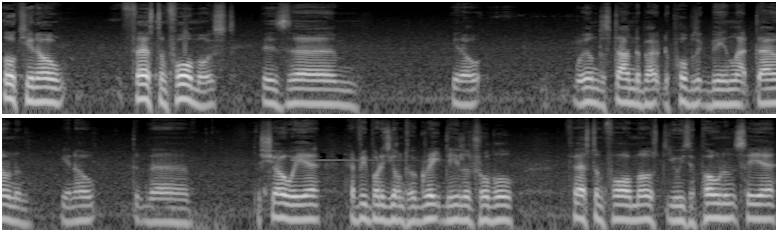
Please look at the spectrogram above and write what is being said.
Look, you know, first and foremost is, um, you know, we understand about the public being let down, and you know, the, uh, the show here. Everybody's gone to a great deal of trouble. First and foremost, you his opponents here.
